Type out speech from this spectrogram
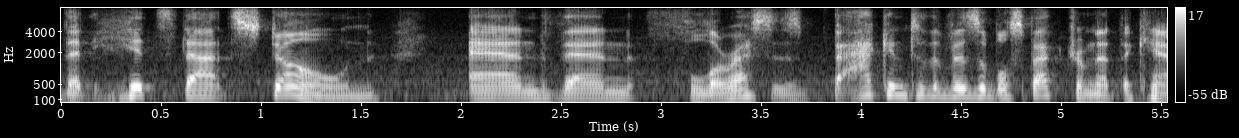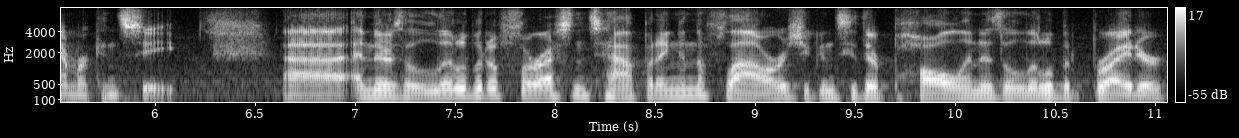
that hits that stone and then fluoresces back into the visible spectrum that the camera can see. Uh, and there's a little bit of fluorescence happening in the flowers. You can see their pollen is a little bit brighter.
